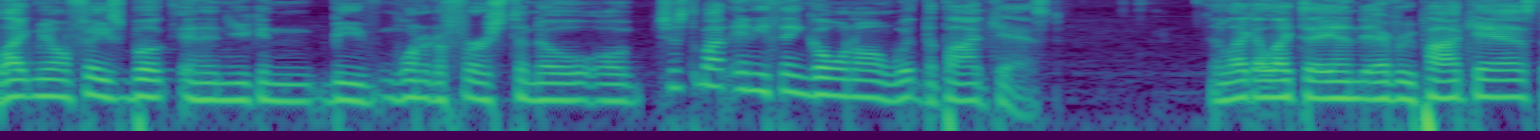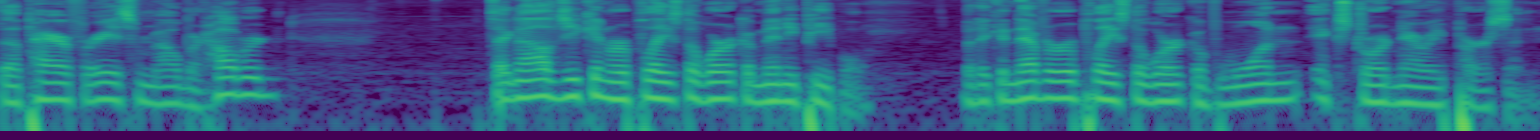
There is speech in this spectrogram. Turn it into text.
like me on Facebook, and then you can be one of the first to know of just about anything going on with the podcast. And like I like to end every podcast, a paraphrase from Elbert Hubbard Technology can replace the work of many people, but it can never replace the work of one extraordinary person.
